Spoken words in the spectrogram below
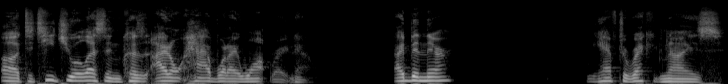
uh, to teach you a lesson because i don't have what i want right now. I've been there. We have to recognize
